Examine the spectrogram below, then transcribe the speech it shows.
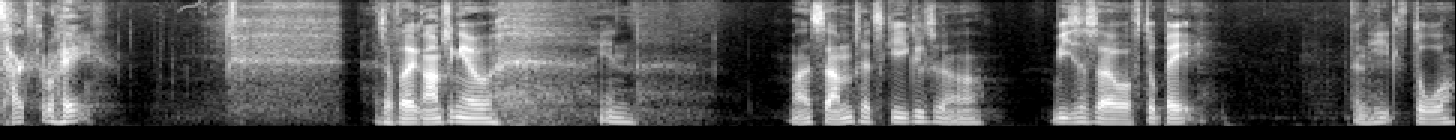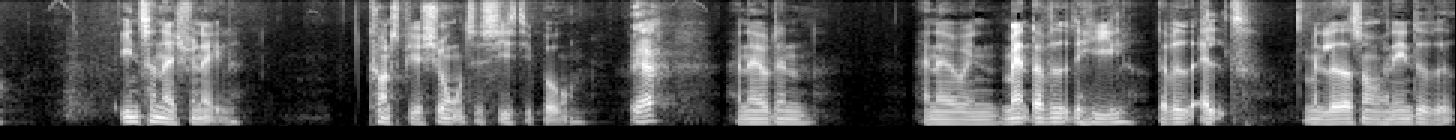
Tak skal du have. Altså Frederik Ramsing er jo en meget sammensat skikkelse, og viser sig jo at stå bag den helt store internationale konspiration til sidst i bogen. Ja. Han er jo den, han er jo en mand, der ved det hele, der ved alt, men lader som om han intet ved.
